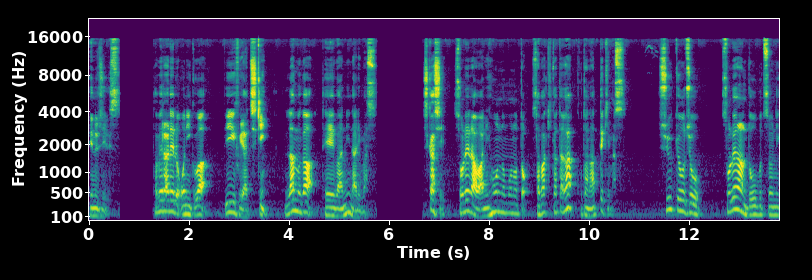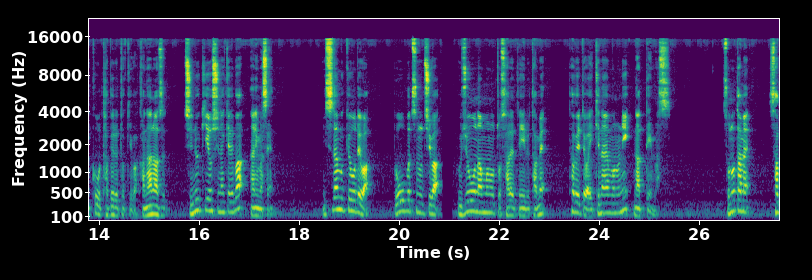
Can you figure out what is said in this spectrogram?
NG です。食べられるお肉はビーフやチキン、ラムが定番になります。しかし、それらは日本のものとさばき方が異なってきます。宗教上、それらの動物の肉を食べるときは必ず血抜きをしなければなりません。イスラム教では動物の血は不浄なものとされているため食べてはいけないものになっています。そのため、裁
